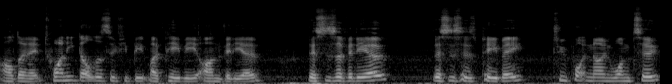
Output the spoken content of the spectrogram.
I'll donate $20 if you beat my PB on video. This is a video. This is his PB. 2.912.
